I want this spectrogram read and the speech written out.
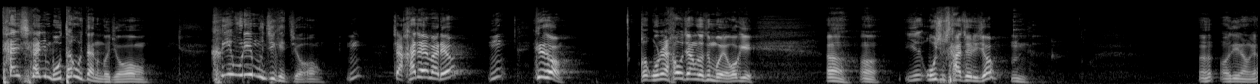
탄식하지 못하고 있다는 거죠. 그게 우리의 문제겠죠. 응? 자 가자 말이요. 응? 그래서 오늘 하고자 하는 것은 뭐예요? 거기 어, 어, 54절이죠. 음. 어, 어디 나오냐?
